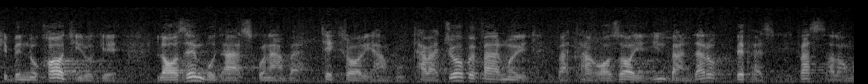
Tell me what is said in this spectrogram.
که به نکاتی رو که لازم بود ارز کنم و تکراری هم بود توجه بفرمایید و تقاضای این بنده رو بپذیرید. و سلام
